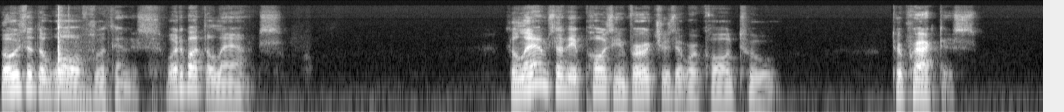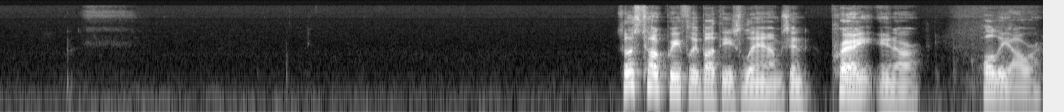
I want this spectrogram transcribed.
Those are the wolves within us. What about the lambs? The lambs are the opposing virtues that we're called to to practice. So let's talk briefly about these lambs and pray in our holy hour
